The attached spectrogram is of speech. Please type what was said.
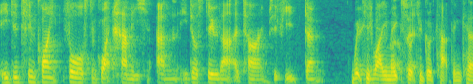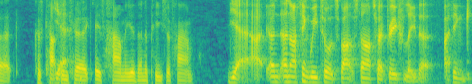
he did seem quite forced and quite hammy, and he does do that at times if you don't. Which really is why he makes such a good Captain Kirk, because Captain yeah. Kirk is hammier than a piece of ham. Yeah, and, and I think we talked about Star Trek briefly that I think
